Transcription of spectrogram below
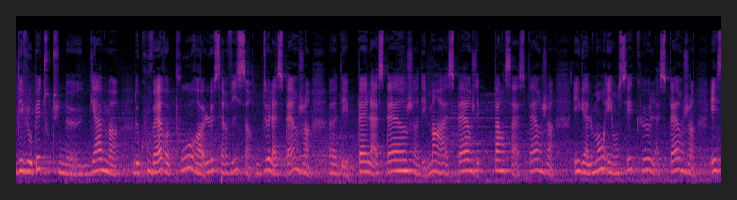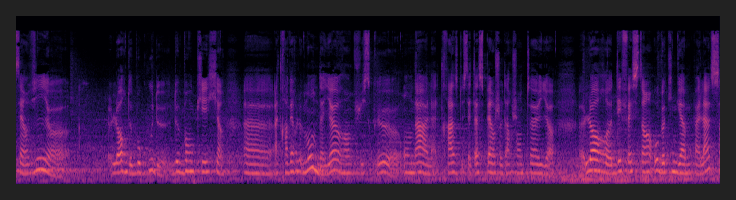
développer toute une gamme de couverts pour le service de l'asperge, euh, des pelles à asperges, des mains à asperges, des pince à asperges également. Et on sait que l'asperge est servie euh, lors de beaucoup de, banquets euh, à travers le monde d'ailleurs, hein, puisque euh, a la trace de cette asperge d'Argenteuil lors des festins au Buckingham Palace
